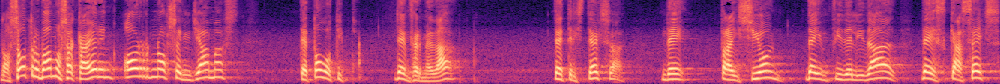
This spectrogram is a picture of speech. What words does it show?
Nosotros vamos a caer en hornos en llamas de todo tipo, de enfermedad, de tristeza, de traición, de infidelidad, de escasez.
